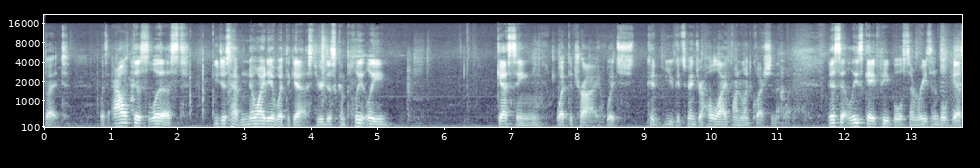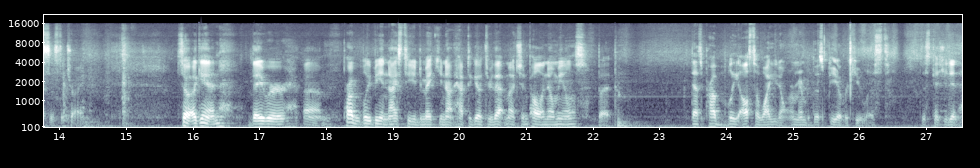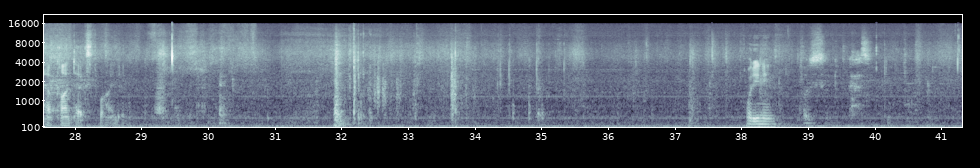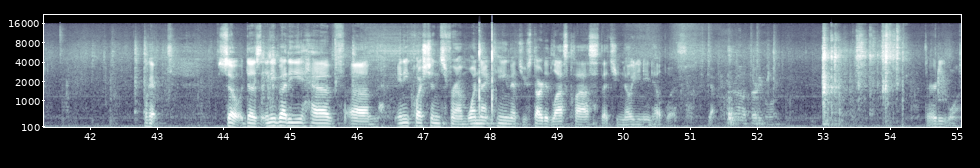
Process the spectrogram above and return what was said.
But without this list, you just have no idea what to guess. You're just completely guessing what to try, which could you could spend your whole life on one question that way. This at least gave people some reasonable guesses to try. So again, they were um, probably being nice to you to make you not have to go through that much in polynomials, but that's probably also why you don't remember this P over Q list, just because you didn't have context behind it. What do you need? Okay. So, does anybody have um, any questions from 119 that you started last class that you know you need help with? Yeah. Uh, 31. 31.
